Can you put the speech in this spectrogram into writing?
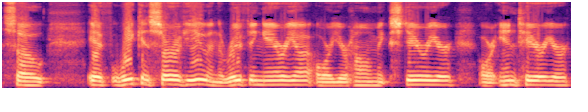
So, if we can serve you in the roofing area or your home exterior or interior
